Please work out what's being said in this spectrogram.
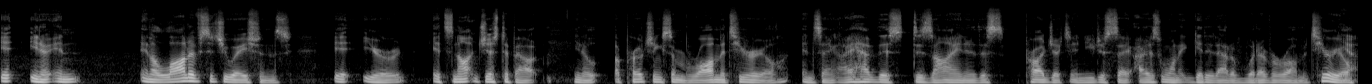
it you know in in a lot of situations, it you're it's not just about you know approaching some raw material and saying I have this design or this project, and you just say I just want to get it out of whatever raw material. Yeah.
